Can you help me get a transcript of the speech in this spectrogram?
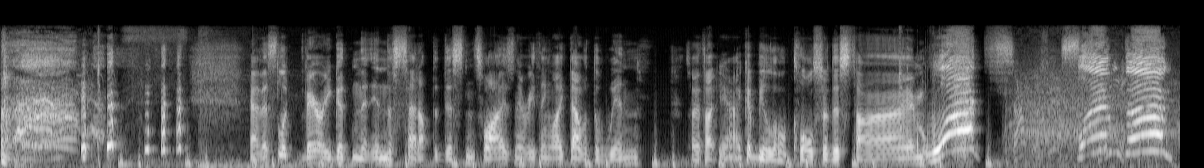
yeah, this looked very good in the, in the setup, the distance-wise and everything like that with the wind. So I thought, yeah, I could be a little closer this time. What? Slam dunk!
